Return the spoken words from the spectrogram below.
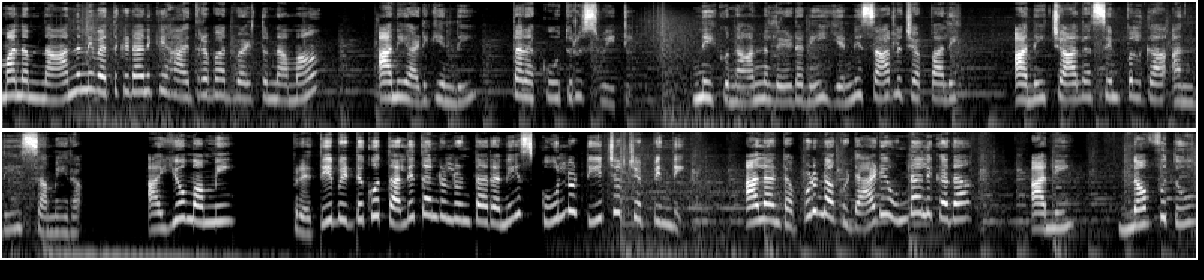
మనం నాన్నని వెతకడానికి హైదరాబాద్ వెళ్తున్నామా? అని అడిగింది తన కూతురు స్వీటీ. నీకు నాన్న లేడని ఎన్నిసార్లు చెప్పాలి? అని చాలా సింపుల్గా అంది సమీర. అయ్యో మమ్మీ ప్రతి బిడ్డకు తల్లిదండ్రులుంటారని స్కూల్లో టీచర్ చెప్పింది. అలాంటప్పుడు నాకు డాడీ ఉండాలి కదా? అని నవ్వుతూ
